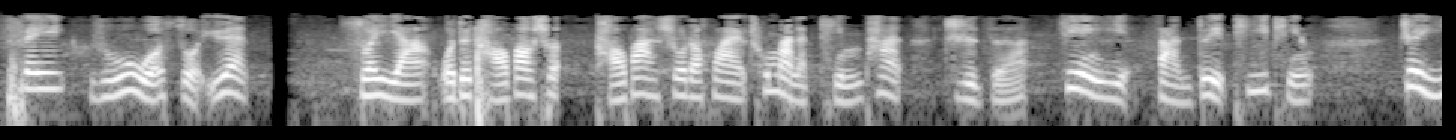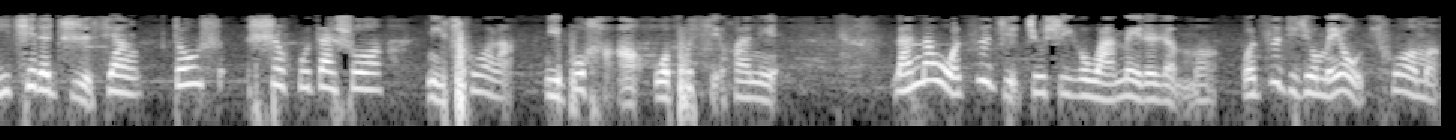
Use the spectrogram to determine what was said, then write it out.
非如我所愿。所以啊，我对陶爸说。陶爸说的话充满了评判、指责、建议、反对、批评，这一切的指向都是似乎在说你错了，你不好，我不喜欢你。难道我自己就是一个完美的人吗？我自己就没有错吗？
